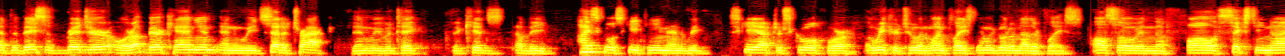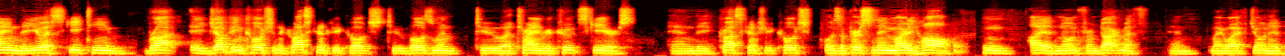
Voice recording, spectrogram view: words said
at the base of Bridger or up Bear Canyon, and we'd set a track. Then we would take the kids of the high school ski team and we'd ski after school for a week or two in one place, then we go to another place. Also, in the fall of 69, the U.S. ski team brought a jumping coach and a cross country coach to Bozeman to uh, try and recruit skiers. And the cross country coach was a person named Marty Hall, whom I had known from Dartmouth And my wife Joan had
